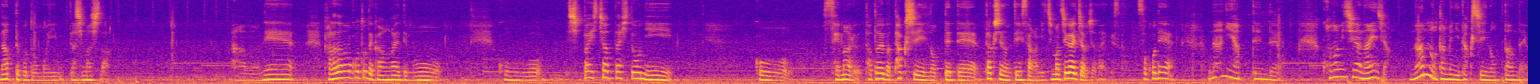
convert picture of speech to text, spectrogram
なってことを思い出しました。あのね体のことで考えてもこう失敗しちゃった人にこう迫る。例えばタクシー乗っててタクシーの運転手さんが道間違えちゃうじゃないですか。そこで何やってんだよ。この道じゃないじゃん。何のためにタクシー乗ったんだよ。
